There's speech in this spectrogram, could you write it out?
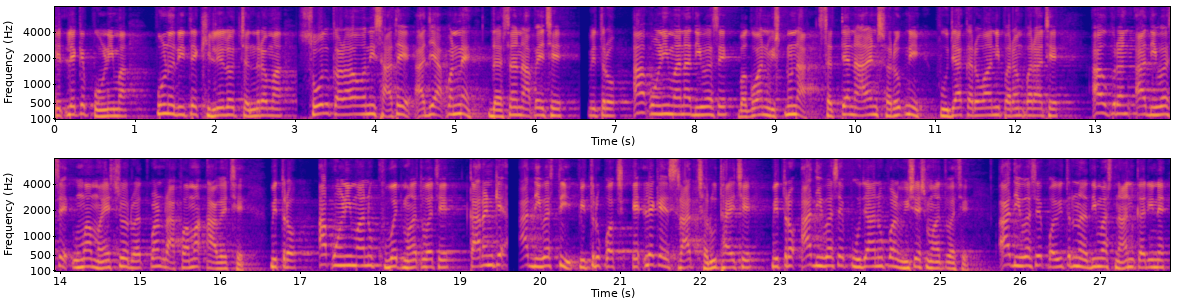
એટલે કે પૂર્ણિમા, પૂર્ણ રીતે ખીલેલો ચંદ્રમાં સોલ કળાઓની સાથે આજે આપણને દર્શન આપે છે. મિત્રો, આ પૂર્ણિમાના દિવસે ભગવાન વિષ્ણુના સત્યનારાયણ સ્વરૂપની પૂજા કરવાની પરંપરા છે. આ ઉપરાંત આ દિવસે ઉમા મહેશ્વર વ્રત પણ રાખવામાં આવે છે. મિત્રો, આ પૂર્ણિમાનું ખૂબ જ મહત્વ છે, કારણ કે આ દિવસથી પિતૃપક્ષ એટલે કે શ્રાદ્ધ શરૂ થાય છે. મિત્રો, આ દિવસે પૂજાનું પણ વિશેષ મહત્વ છે. આ દિવસે પવિત્ર નદીમાં સ્નાન કરીને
